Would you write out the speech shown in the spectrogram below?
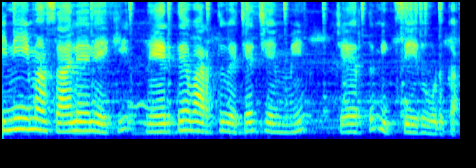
ഇനി ഈ മസാലയിലേക്ക് നേരത്തെ വറുത്ത് വെച്ച ചെമ്മീൻ ചേർത്ത് മിക്സ് ചെയ്ത് കൊടുക്കാം.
